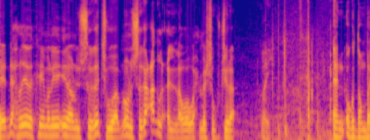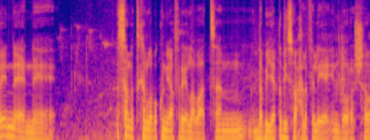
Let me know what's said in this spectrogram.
ee dhexdayada ka imanaya inaanu isaga jawaabno oonu isaga caqli celina waa wax meesha ku jira. Ugu dambayn sanadkan dabayaaqadiisa waxaa la filayaa in doorasho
